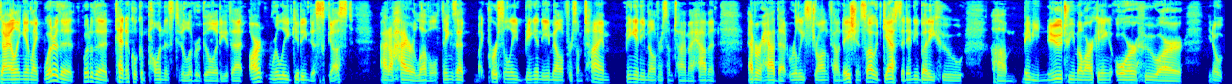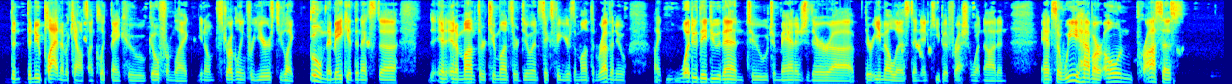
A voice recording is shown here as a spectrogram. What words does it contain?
dialing in like what are the what are the technical components to deliverability that aren't really getting discussed at a higher level. Things that like personally being in the email for some time, being in email for some time, I haven't ever had that really strong foundation. So I would guess that anybody who um, maybe new to email marketing or who are you know the, the new platinum accounts on clickbank who go from like you know struggling for years to like boom they make it the next uh, in, in a month or two months are doing six figures a month in revenue like what do they do then to to manage their uh, their email list and, and keep it fresh and whatnot? And and so we have our own process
